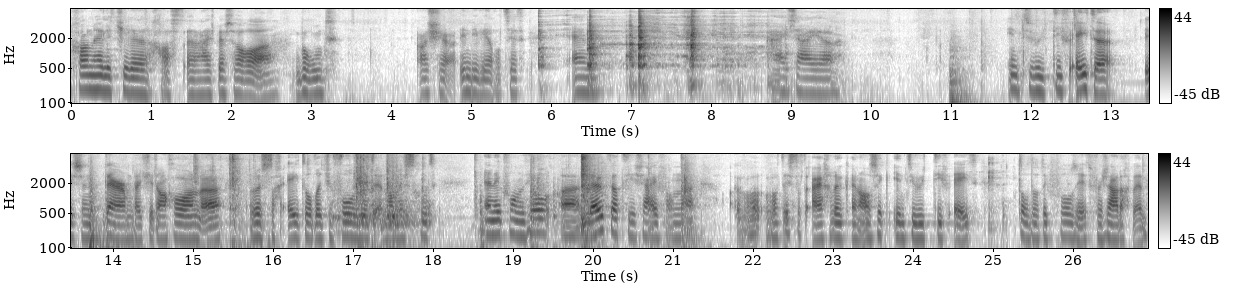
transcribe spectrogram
gewoon een hele chille gast. hij is best wel beroemd als je in die wereld zit. En hij zei intuïtief eten is een term. Dat je dan gewoon rustig eet totdat je vol zit en dan is het goed. En ik vond het heel uh, leuk dat hij zei van, uh, wat, is dat eigenlijk? En als ik intuïtief eet totdat ik vol zit, verzadigd ben,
